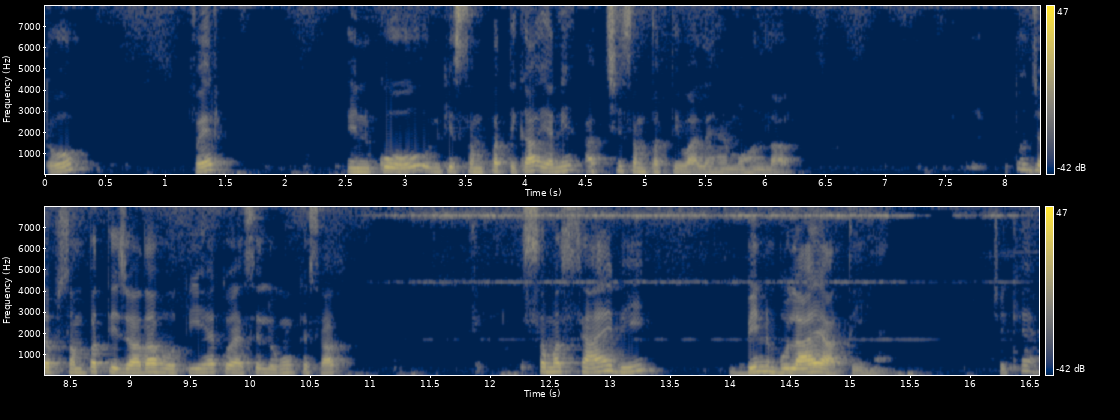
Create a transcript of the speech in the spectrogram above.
तो फिर इनको, उनकी संपत्ति का, यानी अच्छी संपत्ति वाले हैं मोहनलाल। तो जब संपत्ति ज़्यादा होती है तो ऐसे लोगों के साथ समस्याएँ भी बिन बुलाए आती हैं। ठीक है?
